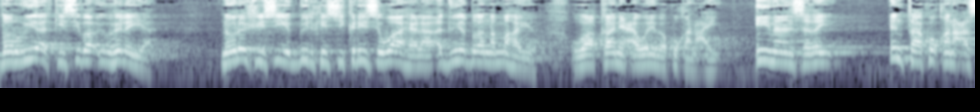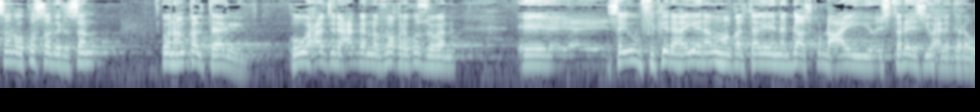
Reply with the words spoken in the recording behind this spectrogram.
Daruuriyaadkiisii baa uu helayaa noloshiisii iyo biilkiisii keliisi waa helaa. Adduunyo badanna ma hayo. Waa qanica weliba ku qancay. Iimaansaday intaa ku qanacsan oo ku sabirsan oon hanqal taagayn kuwa waxaa jira xaggana faqri ku sugan say u fikirahayeen ama u hanqaltaagayeenna gaas ku dhacay iyo stress iyo wax la garan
